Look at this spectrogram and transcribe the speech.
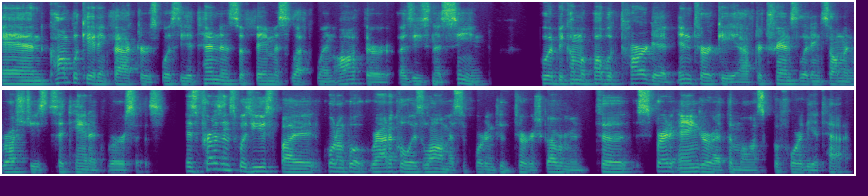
And complicating factors was the attendance of famous left wing author Aziz Nesin, who had become a public target in Turkey after translating Salman Rushdie's satanic verses. His presence was used by quote unquote radical Islamists, according to the Turkish government, to spread anger at the mosque before the attack.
